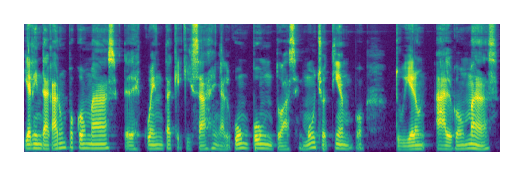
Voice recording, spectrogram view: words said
y al indagar un poco más te des cuenta que quizás en algún punto hace mucho tiempo tuvieron algo más,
